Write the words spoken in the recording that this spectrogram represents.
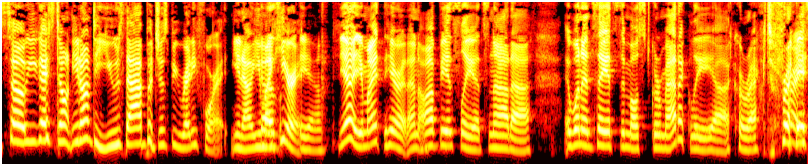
So you guys don't you don't have to use that, but just be ready for it. You know, you might hear it. Yeah. Yeah, you might hear it. And obviously it's not uh I wouldn't say it's the most grammatically uh, correct phrase. Right.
